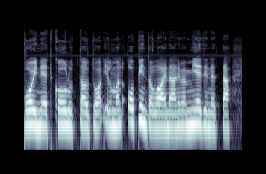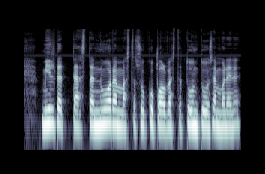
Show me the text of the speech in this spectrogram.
voineet kouluttautua ilman opintolainaa, niin mä mietin, että miltä tästä nuoremmasta sukupolvesta tuntuu semmoinen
